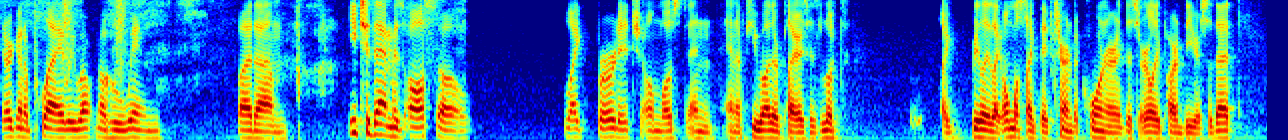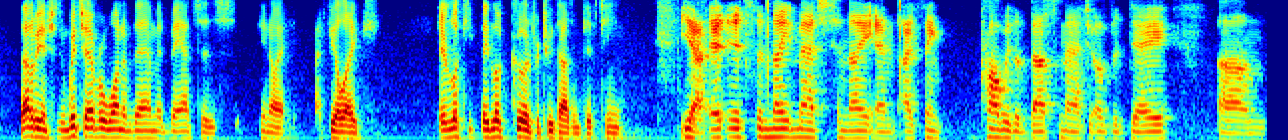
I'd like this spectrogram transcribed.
they're going to play. We won't know who wins, but um, each of them has also, like Berdych almost, and and a few other players, has looked like really like almost like they've turned a corner this early part of the year. So that that'll be interesting. Whichever one of them advances, you know, I, I feel like they're looking they look good for 2015. Yeah, it, it's the night match tonight, and I think probably the best match of the day. Um,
